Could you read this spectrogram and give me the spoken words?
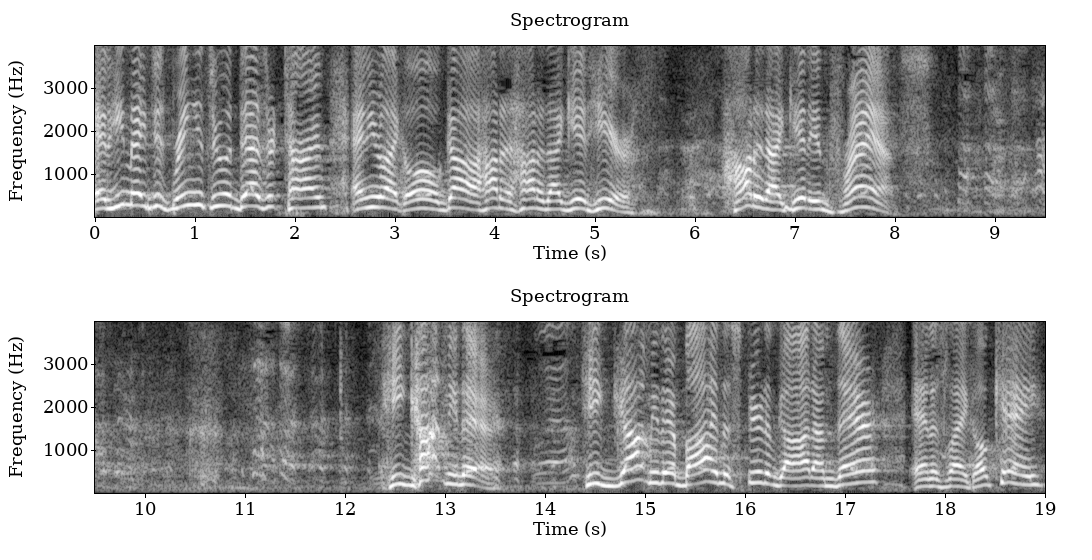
And he may just bring you through a desert time and you're like, "Oh God, how did how did I get here? How did I get in France?" He got me there. He got me there by the Spirit of God. I'm there, and it's like, okay,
